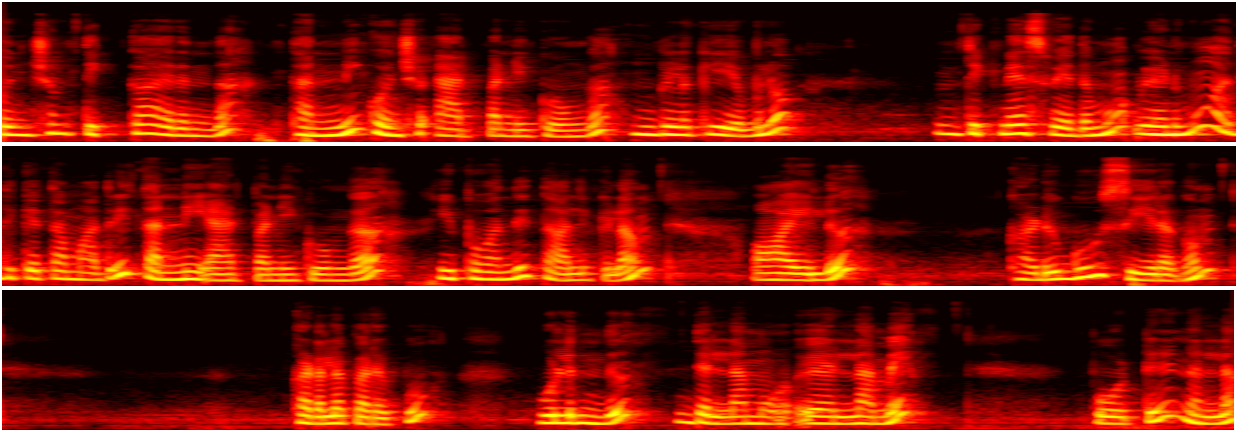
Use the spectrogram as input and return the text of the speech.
கொஞ்சம் திக்காக இருந்தால் தண்ணி கொஞ்சம் ஆட் பண்ணிக்கோங்க. உங்களுக்கு எவ்வளோ திக்னஸ் வேணுமோ வேணுமோ அதுக்கேற்ற மாதிரி தண்ணி ஆட் பண்ணிக்கோங்க. இப்போ வந்து தாளிக்கலாம். ஆயிலு கடுகு சீரகம் கடலைப்பருப்பு உளுந்து இதெல்லாம் எல்லாமே போட்டு நல்லா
